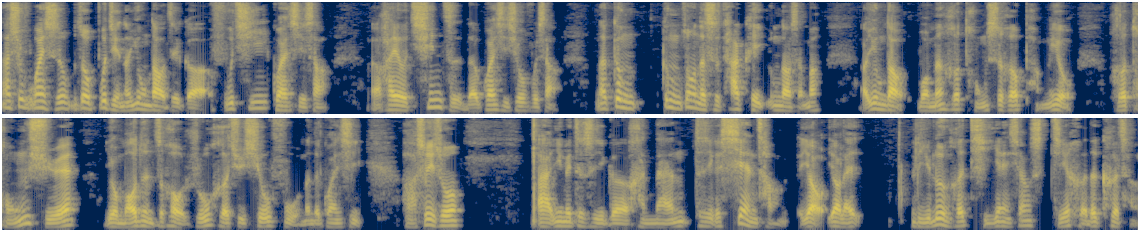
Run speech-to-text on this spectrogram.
那修复关系十步骤不仅能用到这个夫妻关系上，呃，还有亲子的关系修复上。那更更重要的是，它可以用到什么？啊，用到我们和同事、和朋友、和同学。有矛盾之后，如何去修复我们的关系啊？所以说，啊，因为这是一个很难，这是一个现场要要来理论和体验相结合的课程，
